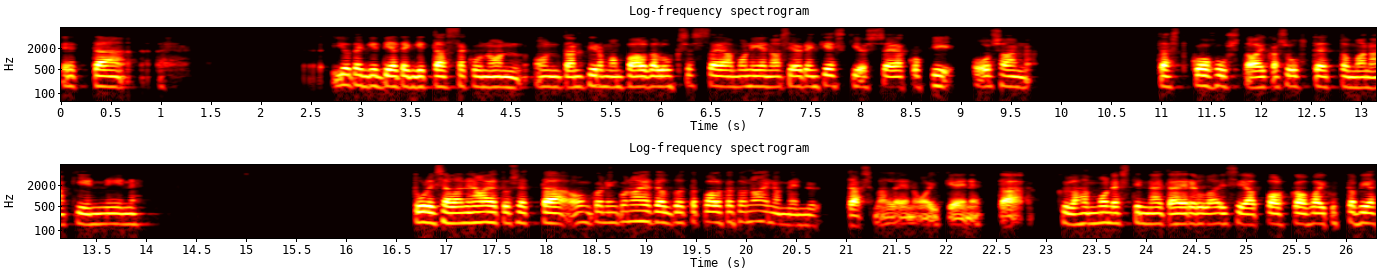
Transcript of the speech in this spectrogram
että jotenkin tietenkin tässä, kun on, on tämän firman palveluksessa ja monien asioiden keskiössä ja koki osan tästä kohusta aika suhteettomanakin, niin tuli sellainen ajatus, että onko niin kuin ajateltu, että palkat on aina mennyt täsmälleen oikein, että kyllähän monesti näitä erilaisia palkkaan vaikuttavia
